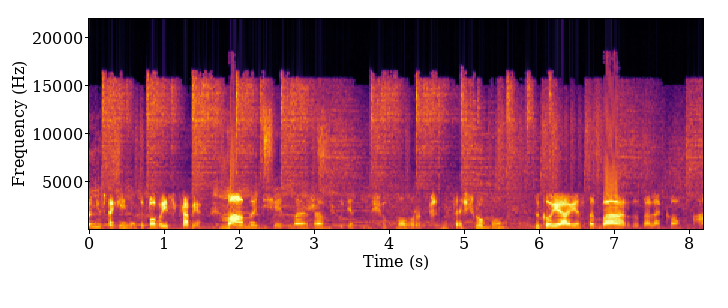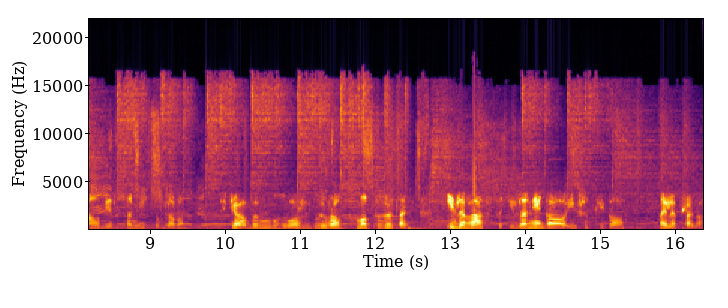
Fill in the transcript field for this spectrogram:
Dzwoni w takiej nietypowej sprawie. Mamy dzisiaj z mężem 27. rocznicę ślubu, tylko ja jestem bardzo daleko, a on jest na miejscu w domu. Chciałabym mu złożyć dużo mocy życzeń i dla Was, i dla niego, i wszystkiego najlepszego.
